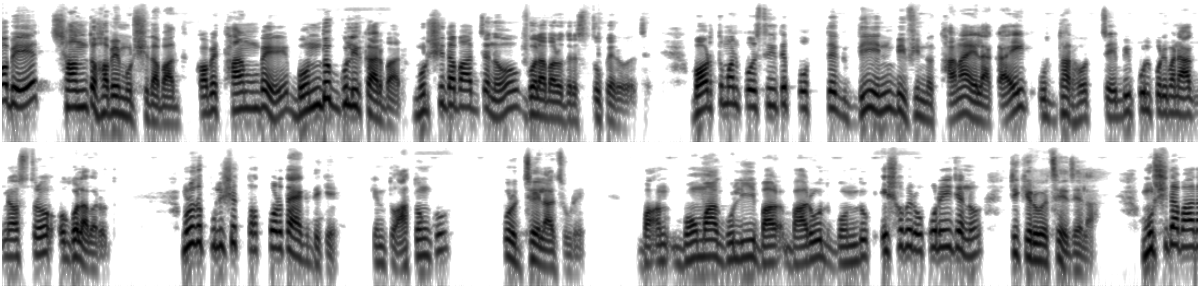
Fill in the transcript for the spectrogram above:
কবে শান্ত হবে মুর্শিদাবাদ? কবে থামবে বন্দুকগুলির কারবার? মুর্শিদাবাদ যেন গোলাবারুদের স্তূপে রয়েছে। বর্তমান পরিস্থিতিতে প্রত্যেক দিন বিভিন্ন থানা এলাকায় উদ্ধার হচ্ছে বিপুল পরিমাণে আগ্নেয়াস্ত্র ও গোলাবারুদ। মূলত পুলিশের তৎপরতা একদিকে, কিন্তু আতঙ্ক পুরো জেলা জুড়ে। বোমা, গুলি বারুদ, বন্দুক এসবের ওপরেই যেন টিকে রয়েছে জেলা। মুর্শিদাবাদ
